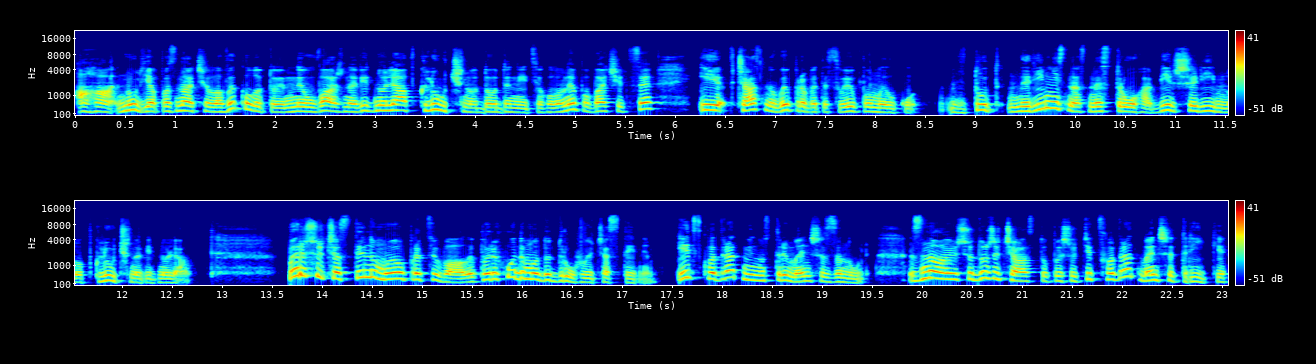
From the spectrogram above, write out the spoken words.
Ага, нуль я позначила виколотою, неуважно, від нуля включно до одиниці. Головне побачити це і вчасно виправити свою помилку. Тут нерівність нас не строга, більше рівно, включно від нуля. Першу частину ми опрацювали, переходимо до другої частини. Х квадрат мінус 3 менше за 0. Знаю, що дуже часто пишуть х квадрат менше трійки,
